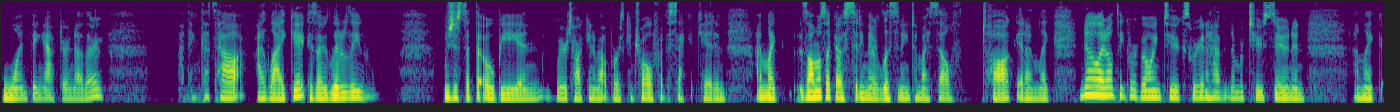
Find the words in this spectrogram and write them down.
one thing after another. I think that's how I like it because I literally was just at the OB and we were talking about birth control for the second kid, and I'm like, it's almost like I was sitting there listening to myself talk, and I'm like, no, I don't think we're going to because we're gonna have number two soon, and I'm like,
